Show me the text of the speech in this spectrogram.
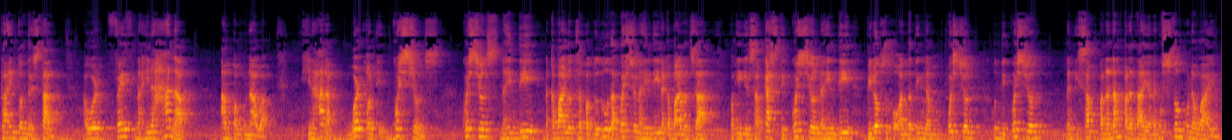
trying to understand our faith na hinahanap ang pangunawa. Hinahanap, work on it, questions. Questions na hindi nakabalot sa pagdududa, question na hindi nakabalot sa pagiging sarcastic, question na hindi pilosopo ang dating ng question, kundi question ng isang pananampalataya na gustong unawain,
